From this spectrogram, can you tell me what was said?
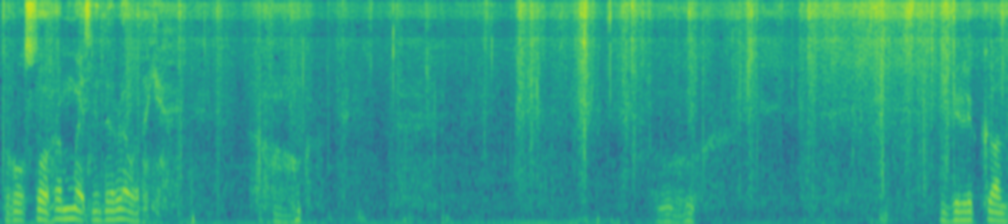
Просто громезні дерева такі. Великан.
